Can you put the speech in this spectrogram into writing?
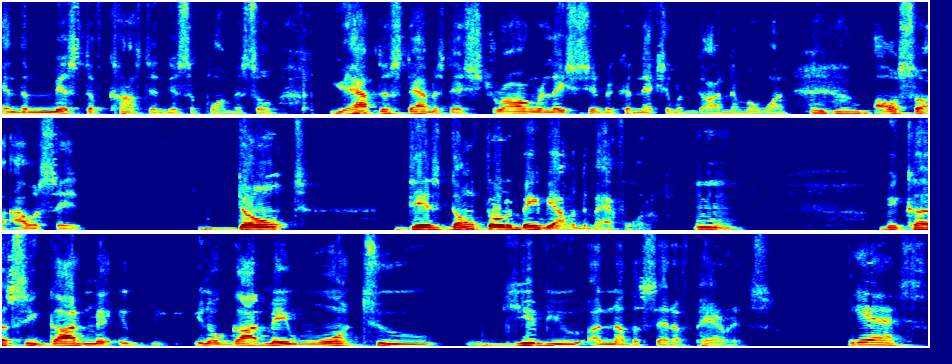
in the midst of constant disappointment. So you have to establish that strong relationship and connection with God, number one. Mhm. Also, I would say don't dis don't throw the baby out with the bathwater Mm. because see god may you know god may want to give you another set of parents Yes.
